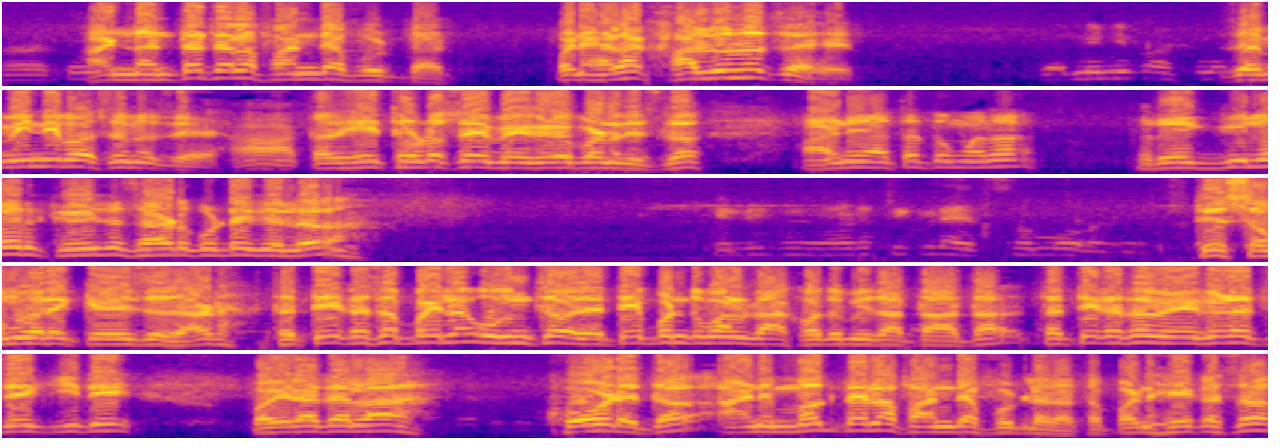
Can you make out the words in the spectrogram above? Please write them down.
आणि नंतर त्याला फांद्या फुटतात. पण ह्याला खालूनच आहेत. जमिनीपासून. जमिनीपासूनच आहे. हा तर हे थोडंसं वेगळेपण दिसलं. आणि आता तुम्हाला रेग्युलर केळीचं झाड कुठे गेलं? केळीचं झाड थोडे तिकडे आहेत समोर आहे. ते समोर आहे केळीचं झाड. तर ते कसं पहिलं उंच होतं ते पण तुम्हाला दाखवतो मी जाता आता. तर ते कसं वेगळंच आहे की ते पहिला त्याला खोड येतं आणि मग त्याला फांद्या फुटल्या जातं पण हे कसं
